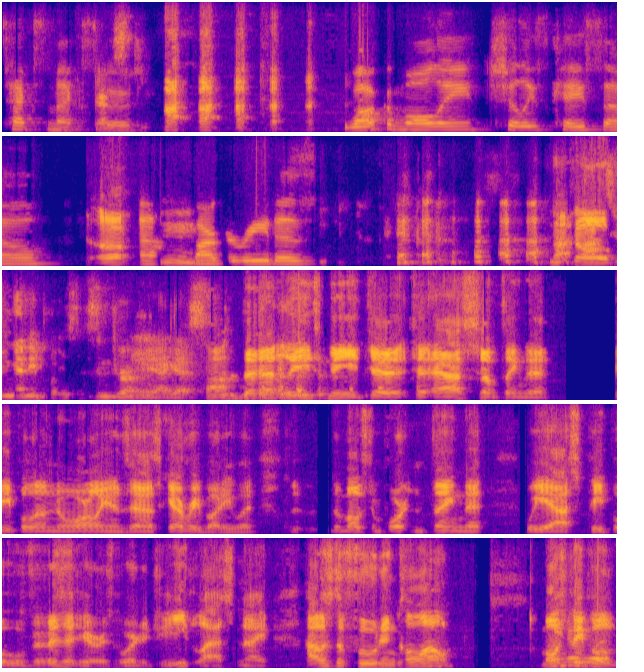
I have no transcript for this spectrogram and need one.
tex-mex Mex- food guacamole chili's queso uh, Mm. margaritas Not, So- not too many places in Germany, I guess, huh? that leads me to, to ask something that people in New Orleans ask everybody. But the most important thing that we ask people who visit here is, "Where did you eat last night?" How's the food in Cologne? Most You know people,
